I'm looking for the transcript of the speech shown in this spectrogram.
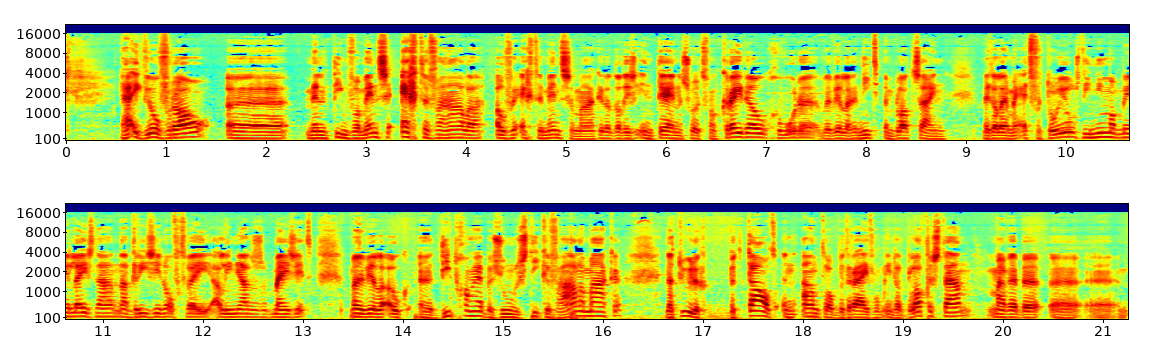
Ja, ik wil vooral uh, met een team van mensen echte verhalen over echte mensen maken. Dat, dat is intern een soort van credo geworden. We willen niet een blad zijn met alleen maar advertorials die niemand meer leest na, na drie zinnen of twee alinea's als het mee zit. Maar we willen ook uh, diepgang hebben, journalistieke verhalen maken. Natuurlijk betaalt een aantal bedrijven om in dat blad te staan. Maar we hebben uh,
